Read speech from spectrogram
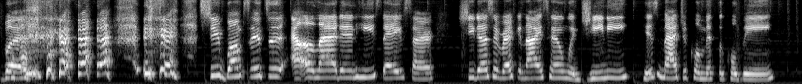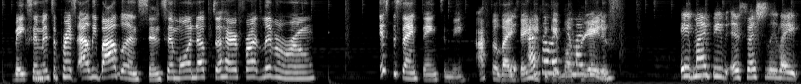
But she bumps into Aladdin, he saves her. She doesn't recognize him when Genie, his magical mythical being, makes him mm. into Prince Alibaba and sends him on up to her front living room. It's the same thing to me. I feel like they need to get like more creative. Be, it might be, especially like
